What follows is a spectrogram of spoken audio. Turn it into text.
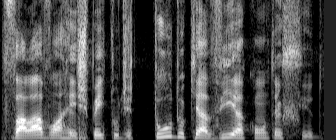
falavam a respeito de tudo que havia acontecido.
